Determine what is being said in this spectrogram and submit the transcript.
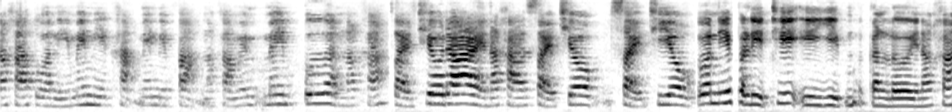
นะคะ ตัวนี้ไม่มีขะไม่มีปะนะคะ ไม่ไม่เปื้อนนะคะ ใส่เที่ยวได้นะคะ ใส่เที่ยวใส่เที่ยว ตัวนี้ผลิตที่อียิปต์เหมือนกันเลยนะคะ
